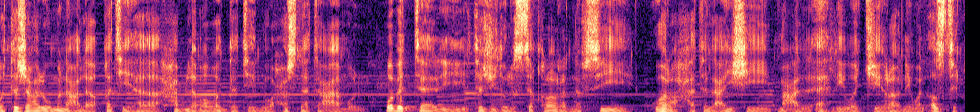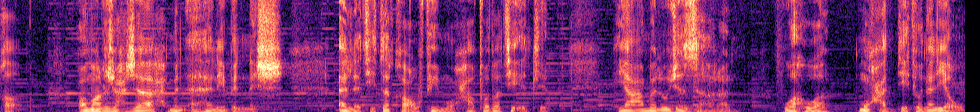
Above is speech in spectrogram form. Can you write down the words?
وتجعل من علاقتها حبل مودة وحسن تعامل. وبالتالي تجد الاستقرار النفسي وراحة العيش مع الأهل والجيران والأصدقاء. عمر جحجاح من أهالي بنش التي تقع في محافظة إدلب. يعمل جزارا وهو محدثنا اليوم.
